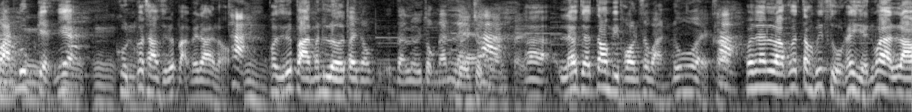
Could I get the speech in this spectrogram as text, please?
วาดรูปเก่งเนี่ยอืมอืมคุณก็ทำศิลปะไม่ได้หรอกค่ะเพราะศิลปะมันเลยไปตรงแต่เลยตรงนั้นเลแล้ยวจุดนั้นไปอ่าแล้วจะต้องมีพรสวรรค์ด้วยค่ะเพราะฉะนั้นเราก็ต้องพิสูจน์ให้เห็นว่าเรา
